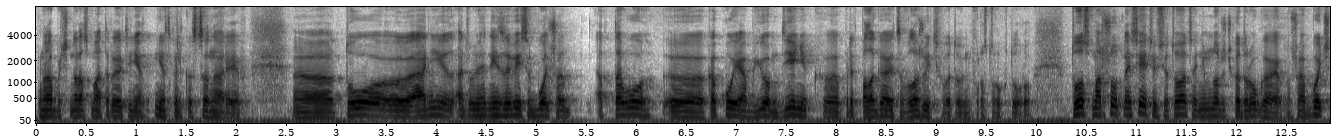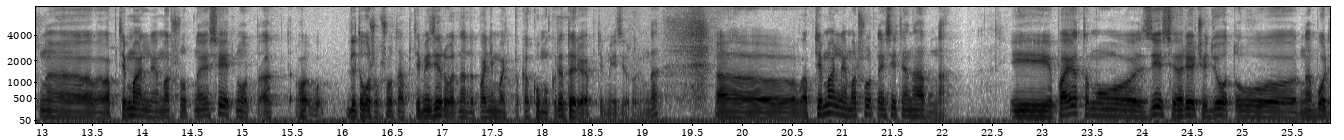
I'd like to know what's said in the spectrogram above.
вы обычно рассматриваете несколько сценариев, э, то э, они, они зависят больше от того, э, какой объем денег предполагается вложить в эту инфраструктуру. То с маршрутной сетью ситуация немножечко другая, потому что обычно оптимальная маршрутная сеть, ну, для того, чтобы что-то оптимизировать, надо понимать, по какому критерию оптимизируем. Да? Оптимальная маршрутная сеть, она одна. И поэтому здесь речь идет о наборе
